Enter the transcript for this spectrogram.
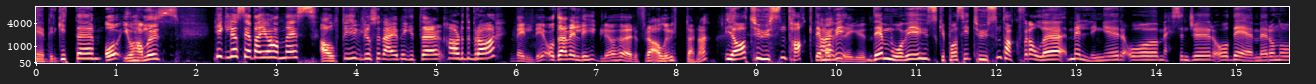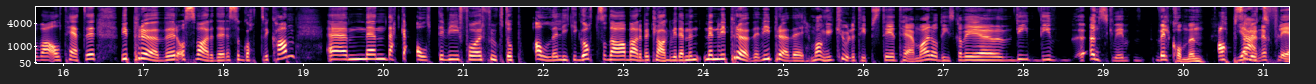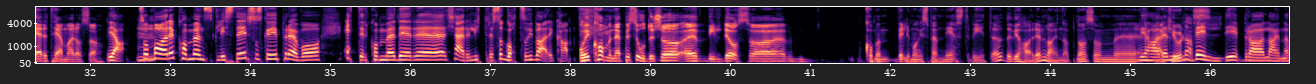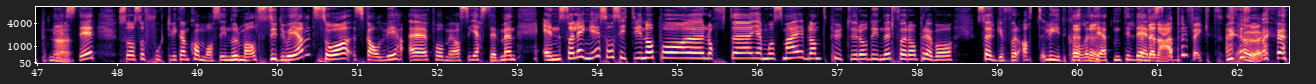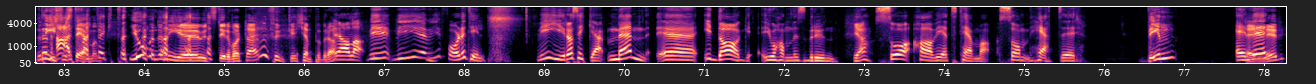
med Birgitte. Og Johannes. Hyggelig å se deg, Johannes. Alltid hyggelig å se deg, Birgitte. Har du det bra? Veldig. Og det er veldig hyggelig å høre fra alle lytterne. Ja, tusen takk. Det må, vi, det må vi huske på å si. Tusen takk for alle meldinger og Messenger og DM-er og noe, hva alt heter. Vi prøver å svare dere så godt vi kan, eh, men det er ikke alltid vi får fulgt opp alle like godt, så da bare beklager vi det. Men, men vi prøver. Vi prøver. Mange kule tips til temaer, og de, vi, de, de ønsker vi velkommen. Absolutt. Gjerne flere temaer også. Ja, Så Mhm. bare kom med ønskelister, så skal vi prøve å etterkomme dere kjære lyttere så godt som vi bare kan. Og i kommende episoder så eh, vil det også eh, komme veldig mange spennende gjester, Birgitte. Vi har en lineup nå som er kul. Vi har en kul, veldig bra lineup med Ja. gjester. Så så fort vi kan komme oss i normalt studio igjen, så skal vi eh, få med oss gjester. Men enn så lenge så sitter vi nå på loftet hjemme hos meg blant puter og dyner for å prøve å sørge for at lydkvaliteten til dere den er perfekt. Jeg har hørt. Det nye systemet. perfekt. Jo, men det nye utstyret vårt her funker kjempebra. Ja da, vi, vi, vi får det til. Vi gir oss ikke. Men eh, i dag, Johannes Brun, Ja. så har vi et tema som heter Vinn Eller, eller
